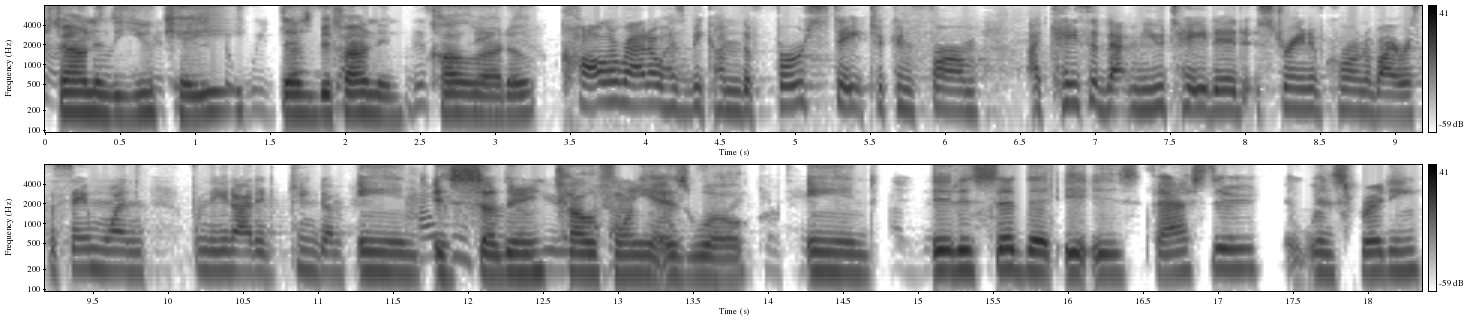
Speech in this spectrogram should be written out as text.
found in the UK that has been found in Colorado. Colorado has become the first state to confirm a case of that mutated strain of coronavirus, the same one from the United Kingdom. and in Southern California as well. And it is said that it is faster when spreading.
